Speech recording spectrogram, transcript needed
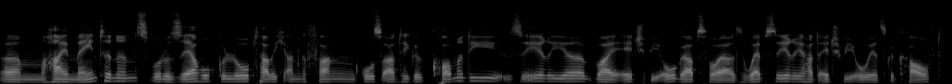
Ähm, High Maintenance wurde sehr hoch gelobt, habe ich angefangen. Großartige Comedy-Serie. Bei HBO gab es vorher als Webserie, hat HBO jetzt gekauft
